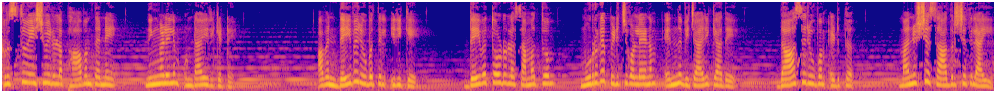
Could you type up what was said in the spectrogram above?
ക്രിസ്തുയേശുവിലുള്ള ഭാവം തന്നെ നിങ്ങളിലും ഉണ്ടായിരിക്കട്ടെ. അവൻ ദൈവരൂപത്തിൽ ഇരിക്കെ ദൈവത്തോടുള്ള സമത്വം മുറുകെ പിടിച്ചുകൊള്ളേണം എന്ന് വിചാരിക്കാതെ ദാസരൂപം എടുത്ത് മനുഷ്യ സാദൃശ്യത്തിലായി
